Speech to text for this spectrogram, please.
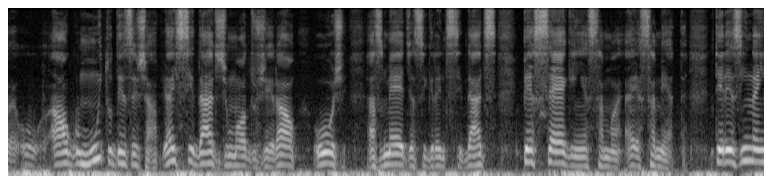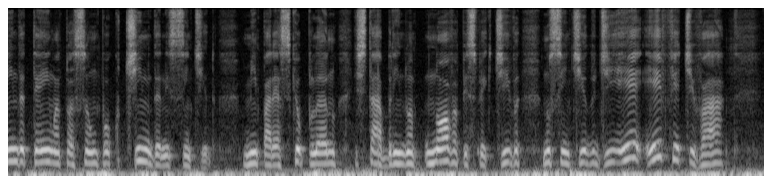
algo muito desejável. As cidades, de modo geral, hoje, as médias e grandes cidades, perseguem essa, essa meta. Teresina ainda tem uma atuação um pouco tímida nesse sentido. Me parece que o plano está abrindo uma nova perspectiva no sentido de efetivar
